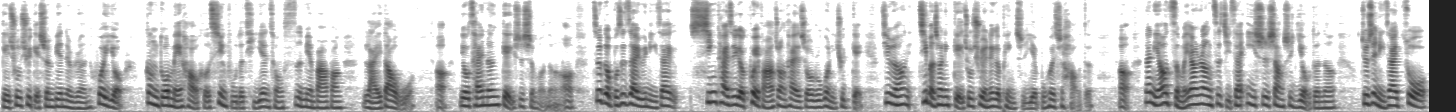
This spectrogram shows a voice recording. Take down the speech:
给出去给身边的人，会有更多美好和幸福的体验从四面八方来到我啊！有才能给是什么呢？哦、这个不是在于你在心态是一个匮乏状态的时候，如果你去给，基本上基本上你给出去的那个品质也不会是好的啊。那你要怎么样让自己在意识上是有的呢？就是你在做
